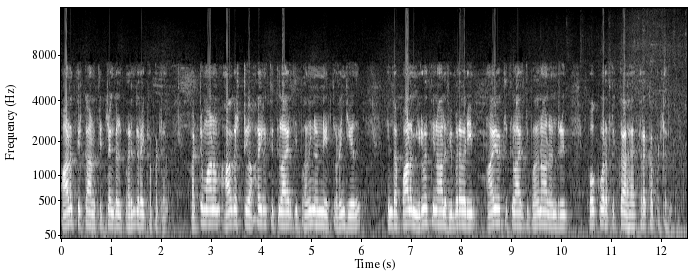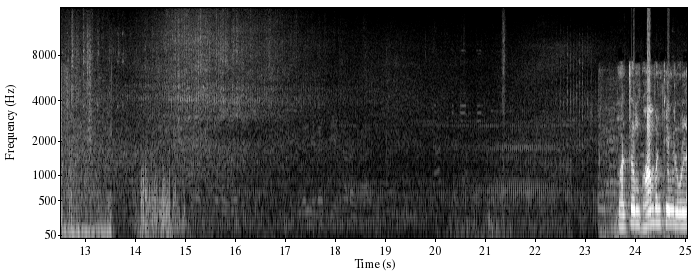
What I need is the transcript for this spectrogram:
பாலத்திற்கான திட்டங்கள் பரிந்துரைக்கப்பட்டன. கட்டுமானம் ஆகஸ்ட் ஆயிரத்தி தொள்ளாயிரத்தி பதினொன்றில் தொடங்கியது. இந்த பாலம் இருபத்தி நாலு பிப்ரவரி ஆயிரத்தி தொள்ளாயிரத்தி பதினாலு அன்று போக்குவரத்துக்காக திறக்கப்பட்டது. மற்றும் பாம்பன் தீவில் உள்ள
